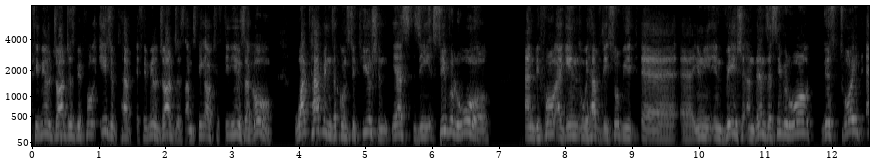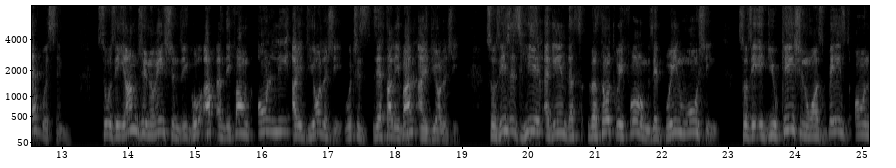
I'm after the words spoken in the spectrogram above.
female judges before Egypt have female judges. I'm speaking out 15 years ago. What happened in the constitution? Yes, the civil war and before again we have the soviet uh, uh, union invasion and then the civil war destroyed everything so the young generation, they go up and they found only ideology, which is the Taliban ideology. So this is here again, the, the thought reform, the brainwashing. So the education was based on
